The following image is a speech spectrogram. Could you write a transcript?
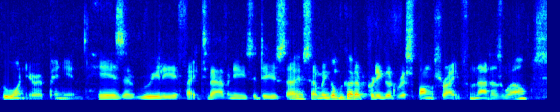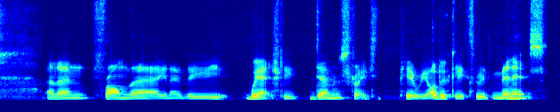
we want your opinion. Here's a really effective avenue to do so. So we got, a pretty good response rate from that as well. And then from there, you know, the we actually demonstrated periodically through the minutes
